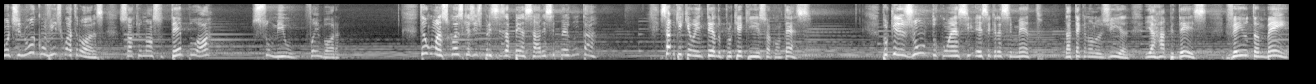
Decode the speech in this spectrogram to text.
continua com 24 horas, só que o nosso tempo, ó, sumiu, foi embora. Tem algumas coisas que a gente precisa pensar e se perguntar. Sabe o que, que eu entendo por que, que isso acontece? Porque junto com esse, esse crescimento da tecnologia e a rapidez, veio também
